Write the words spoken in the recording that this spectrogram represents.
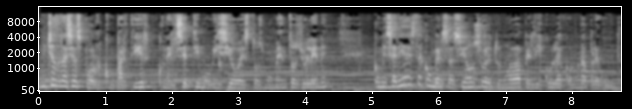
Muchas gracias por compartir con el séptimo vicio estos momentos, Yulene. Comenzaría esta conversación sobre tu nueva película con una pregunta.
